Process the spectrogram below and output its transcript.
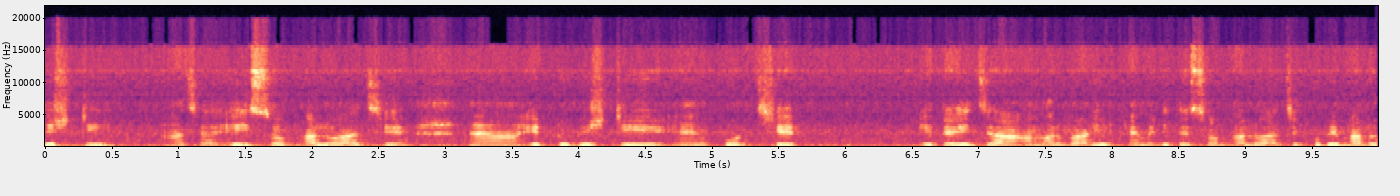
ডিস্ট্রিক্ট আচ্ছা এই সব ভালো আছে। একটু বৃষ্টি পড়ছে। এটাই যা, আমার বাড়ির ফ্যামিলিতে সব ভালো আছে। খুবই ভালো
